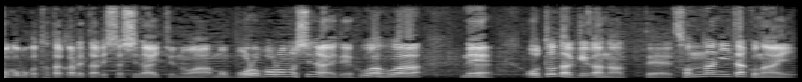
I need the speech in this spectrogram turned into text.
ボコボコ叩かれたりした市内っていうのは、もうボロボロの市内で、ふわふわ、ね、音だけが鳴って、そんなに痛くない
